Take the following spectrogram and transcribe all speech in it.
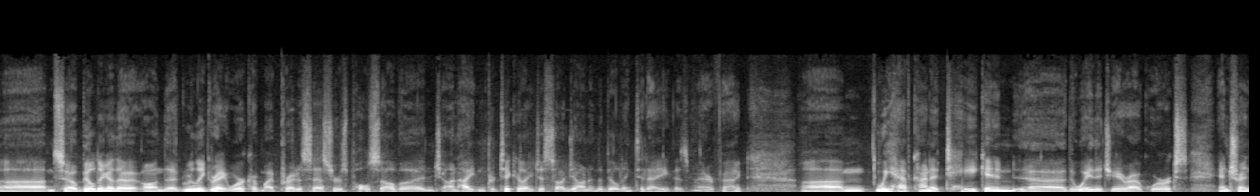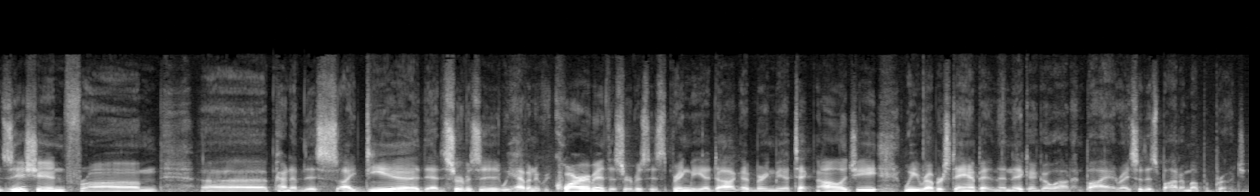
Um, so, building on the, on the really great work of my predecessors, Paul Selva and John Hyten, particularly, I just saw John in the building today, as a matter of fact. Um, we have kind of taken uh, the way that JROC works and transitioned from uh, kind of this idea that services we have a requirement, the services bring me a doc, uh, bring me a technology, we rubber stamp it, and then they can go out and buy it, right? So this bottom-up approach.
